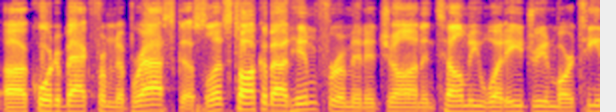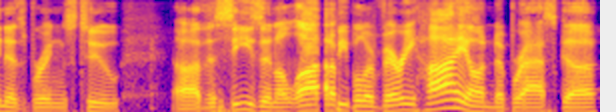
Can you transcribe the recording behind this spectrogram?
uh, quarterback from Nebraska. So let's talk about him for a minute, John, and tell me what Adrian Martinez brings to uh, the season. A lot of people are very high on Nebraska.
